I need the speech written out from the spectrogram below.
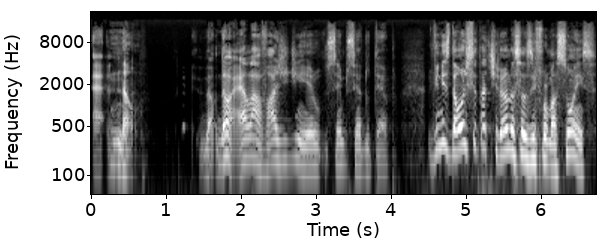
É, não. não. Não, é lavagem de dinheiro 100% do tempo. Vinícius, de onde você está tirando essas informações?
